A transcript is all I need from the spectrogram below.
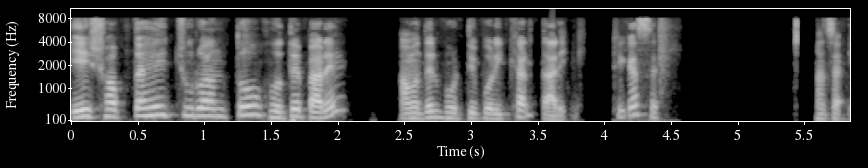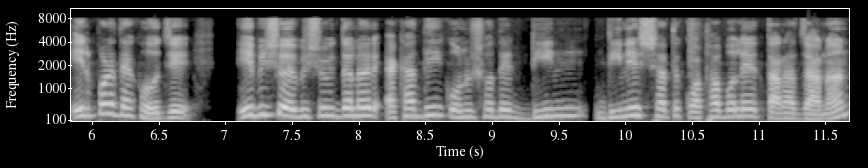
এ সপ্তাহে চূড়ান্ত হতে পারে আমাদের ভর্তি পরীক্ষার তারিখ। ঠিক আছে? আচ্ছা এরপরে দেখো যে এ বিষয়ে বিশ্ববিদ্যালয়ের একাধিক অনুষদের ডিন, ডিনের সাথে কথা বলে তারা জানান,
